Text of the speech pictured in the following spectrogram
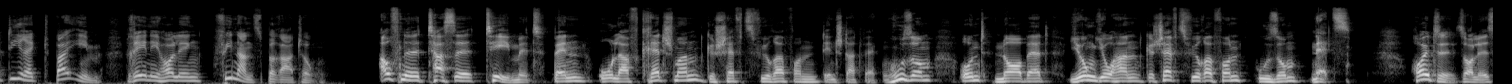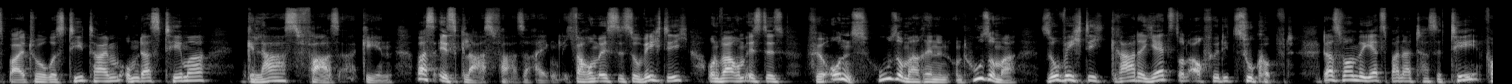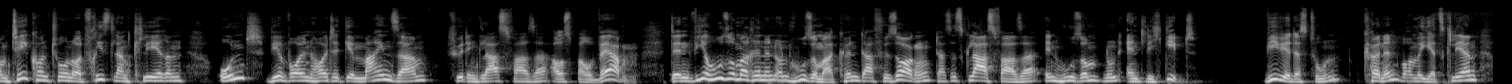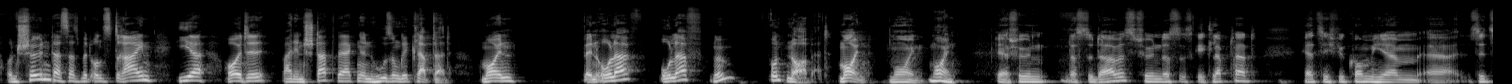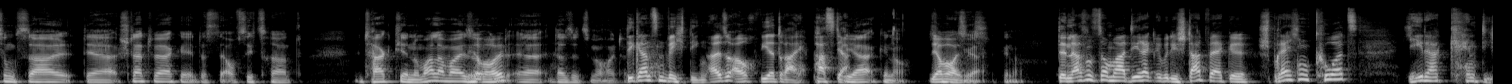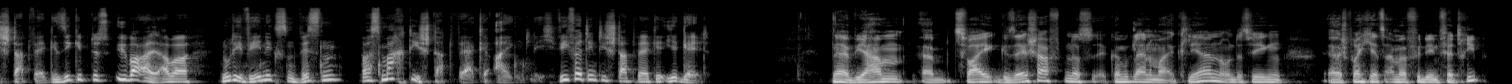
direkt bei ihm. René Holling Finanzberatung. Auf eine Tasse Tee mit Ben Olaf Kretschmann, Geschäftsführer von den Stadtwerken Husum und Norbert Jungjohann, Geschäftsführer von Husum Netz. Heute soll es bei Tourist Tea Time um das Thema Glasfaser gehen. Was ist Glasfaser eigentlich? Warum ist es so wichtig? Und warum ist es für uns Husumerinnen und Husumer so wichtig, gerade jetzt und auch für die Zukunft? Das wollen wir jetzt bei einer Tasse Tee vom Teekontor Nordfriesland klären. Und wir wollen heute gemeinsam für den Glasfaserausbau werben. Denn wir Husumerinnen und Husumer können dafür sorgen, dass es Glasfaser in Husum nun endlich gibt. Wie wir das tun können, wollen wir jetzt klären. Und schön, dass das mit uns dreien hier heute bei den Stadtwerken in Husum geklappt hat. Moin, Ben Olaf, Olaf ne? und Norbert. Moin. Moin. Moin. Ja, schön, dass du da bist. Schön, dass es geklappt hat. Herzlich willkommen hier im äh, Sitzungssaal der Stadtwerke. Das ist der Aufsichtsrat tagt hier normalerweise Jawohl. und äh, da sitzen wir heute. Die ganzen wichtigen, also auch wir drei. Passt ja. ja, genau. Jawohl. Ja, genau. Dann lass uns doch mal direkt über die Stadtwerke sprechen, kurz. Jeder kennt die Stadtwerke. Sie gibt es überall, aber nur die wenigsten wissen, was macht die Stadtwerke eigentlich? Wie verdient die Stadtwerke ihr Geld? Naja, wir haben ähm, zwei Gesellschaften, das können wir gleich nochmal erklären und deswegen äh, spreche ich jetzt einmal für den Vertrieb.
